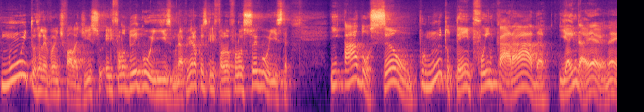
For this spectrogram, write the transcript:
muito relevante falar disso. Ele falou do egoísmo, né? A primeira coisa que ele falou, ele falou, eu sou egoísta. E a adoção, por muito tempo, foi encarada, e ainda é, né,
